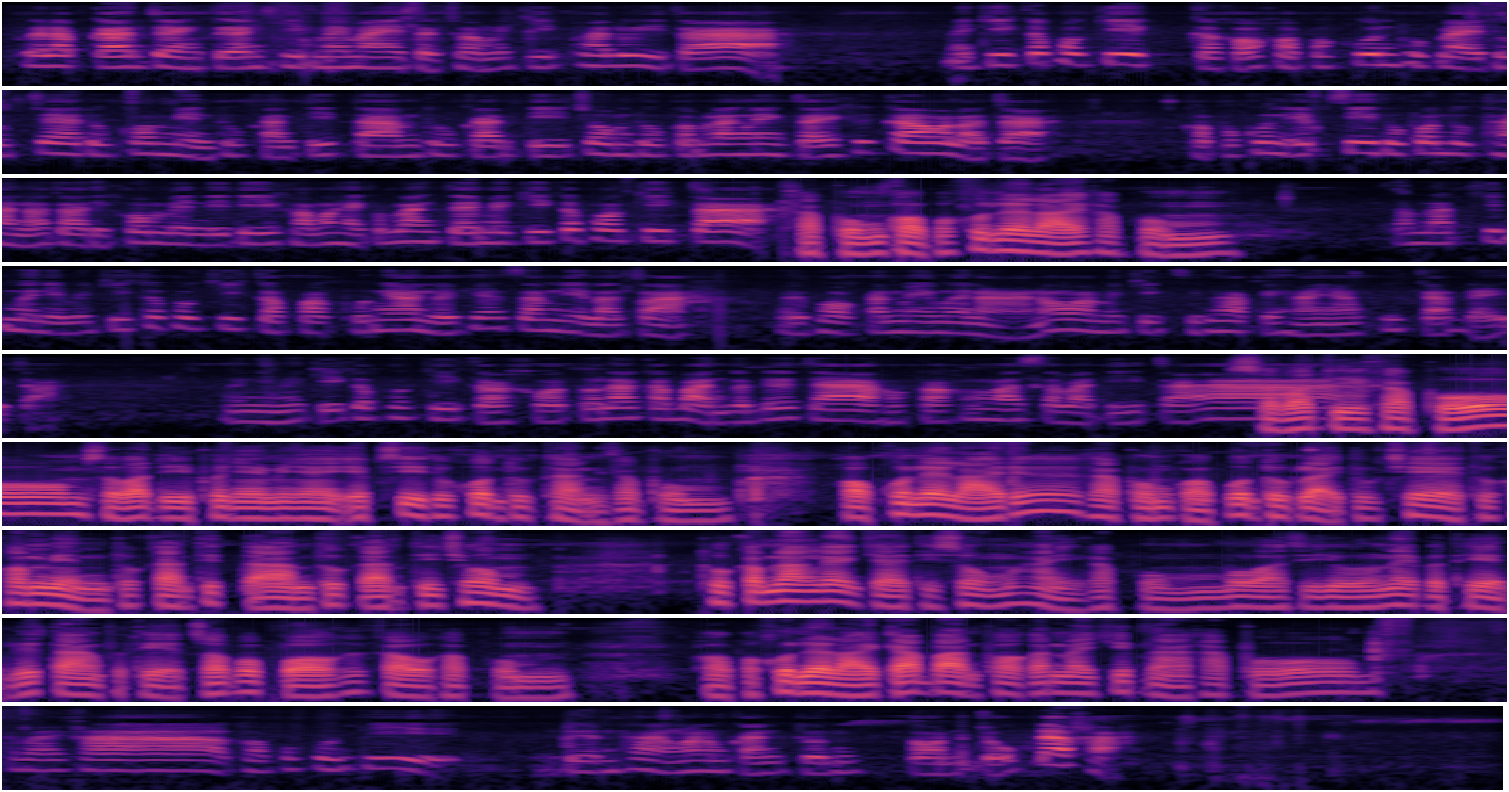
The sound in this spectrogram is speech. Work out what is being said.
เพื่อรับการแจ้งเตือนคลิปใหม่ๆจากช่องแม่กิ๊กพาลุยจ้าเมื่อกี้ก็พ่อกิ๊กก็ขอขอบพระคุณทุกไลค์ทุกแชร์ทุกคอมเมนต์ทุกการติดตามทุกการติชมทุกกำลังแรงใจคือเก่าล่ะจ้ะ ขอบพระคุณ FC ทุกคนทุกท่านเนาะจ้ะที่คอมเมนต์ดีๆเข้ามาให้กำลังใจเมื่อกี้ก็พ่อกิ๊กจ้าครับผมขอบพระคุณหลาย ๆ ครับผมสำหรับคลิปมื้อนี้เมื่อกี้ก็พ่อกิ๊กกับฝากผลงานไว้เพียงซ้ำนี่ล่ะจ้ะไว้พอกันใหม่มื้อหน้าเนาะว่าเมื่อกี้สิพาไปหาหยังพี่กัดใดจ้ะวันนี้เมื่อกี้ก็พ่อกิ๊กก็ขอตัวลากลับบ้านกันเด้อจ้าขอกล่าวคำว่าสวัสดีจ้า สวัสดีครับผม สวัสดีพ่อใหญ่แม่ใหญ่เอฟซีทุกคนทุกท่านครับผม ขอบคุณหลาย ๆ เด้อครับผมขอบคุณทุกไลค์ทุกแชร์ทุกคอมเมนต์ทุกการติดตามทุกการติชม ทุกกำลังแรงใจที่ส่งมาให้ครับผมบวาสิอยู่ในประเทศหรือต่างประเทศซอปปคือเก่าครับผม ขอบพระคุณหลายๆกลับบ้านพอกันใหม่คลิปหนาครับผมสบายค่ะ ขอบพระคุณที่เดินทางมานำกันจนตอนจบเด้วค่ะ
